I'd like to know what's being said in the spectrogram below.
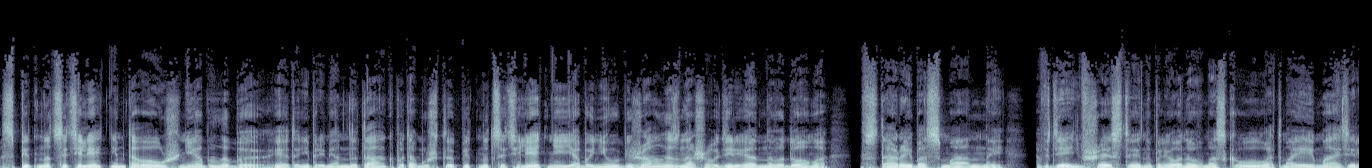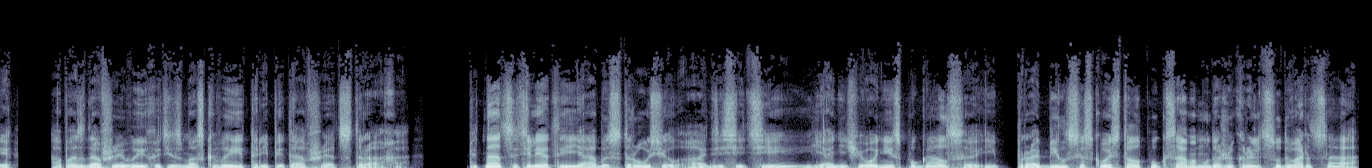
С пятнадцатилетним того уж не было бы, и это непременно так, потому что пятнадцатилетний я бы не убежал из нашего деревянного дома — в старой басманной, в день вшествия Наполеона в Москву от моей матери, опоздавшей выехать из Москвы и трепетавшей от страха. Пятнадцати лет и я бы струсил, а десяти я ничего не испугался и пробился сквозь толпу к самому даже крыльцу дворца,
